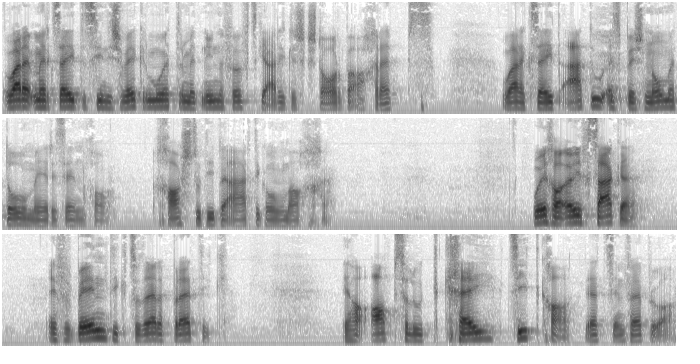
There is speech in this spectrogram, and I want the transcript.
Und er hat mir gesagt, dass seine Schwiegermutter mit 59-Jährigen ist gestorben an Krebs. Und er hat gesagt, ah, du, es bist nur du mir in Sinn gekommen. Kannst du die Beerdigung machen? Und ich kann euch sagen, in Verbindung zu dieser Predigt, ich habe absolut keine Zeit gehabt, jetzt im Februar.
